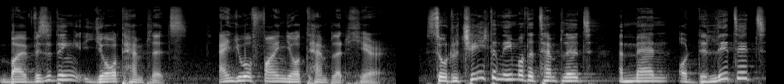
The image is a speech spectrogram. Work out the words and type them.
by visiting your templates and you will find your template here. So to change the name of the template, amend or delete it,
